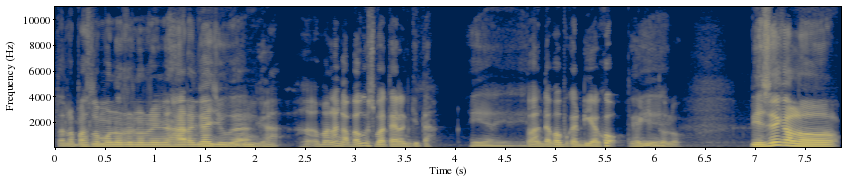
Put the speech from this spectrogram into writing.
Terlepas lu mau nurun-nurunin harga juga. Enggak. Malah nggak bagus buat talent kita. Iya, iya, iya. Tuh anda apa bukan dia kok. Kayak Iya. gitu loh. Biasanya kalau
